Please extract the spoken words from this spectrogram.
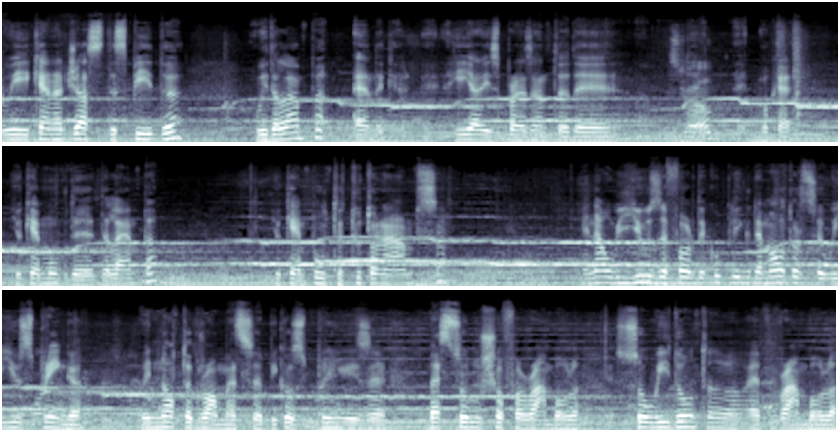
We can adjust the speed with the lamp, and here is present the. Strobe. Okay, you can move the, the lamp. You can put two tone arms. And now we use for the coupling the motors, we use spring with not grommets because spring is best solution for rumble. So we don't uh, have rumble.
